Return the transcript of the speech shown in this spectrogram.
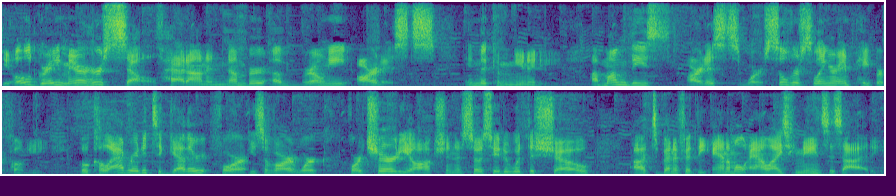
the Old Grey Mare herself had on a number of brony artists in the community. Among these artists were Silver Slinger and Paper Pony, who collaborated together for a piece of artwork for a charity auction associated with the show uh, to benefit the Animal Allies Humane Society.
